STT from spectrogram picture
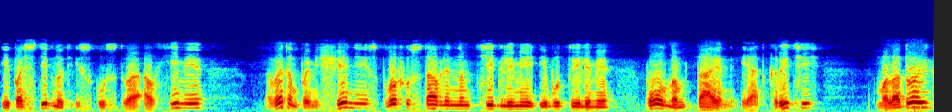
и постигнуть искусство алхимии, в этом помещении, сплошь уставленном тиглями и бутылями, полном тайн и открытий, Молодой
